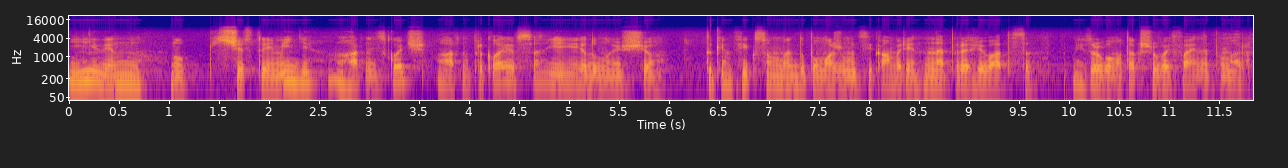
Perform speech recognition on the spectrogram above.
І він ну, з чистої міді, гарний скотч, гарно приклеївся. І я думаю, що таким фіксом ми допоможемо цій камері не перегріватися. І зробимо так, щоб Wi-Fi не помер.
